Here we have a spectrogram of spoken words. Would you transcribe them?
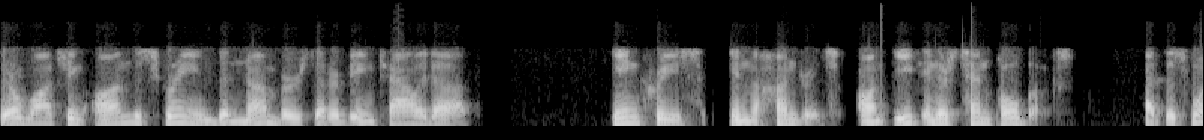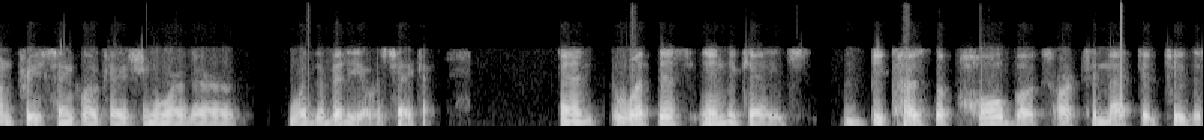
They're watching on the screen the numbers that are being tallied up increase in the hundreds on each, and there's 10 poll books at this one precinct location where they where the video was taken. And what this indicates because the poll books are connected to the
